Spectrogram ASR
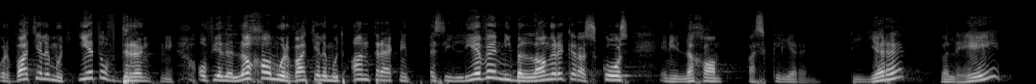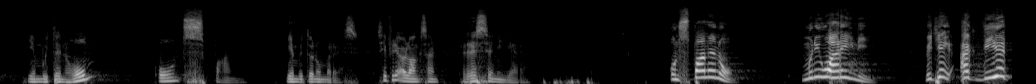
oor wat jy moet eet of drink nie, of jou liggaam oor wat jy moet aantrek nie, is die lewe nie belangriker as kos en die liggaam as klere nie. Die Here wil hê jy moet in hom ontspan. Jy moet in hom rus. Sê vir die ou langs aan, rus in die Here. Ontspan in hom. Moenie worry nie. Weet jy, ek weet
